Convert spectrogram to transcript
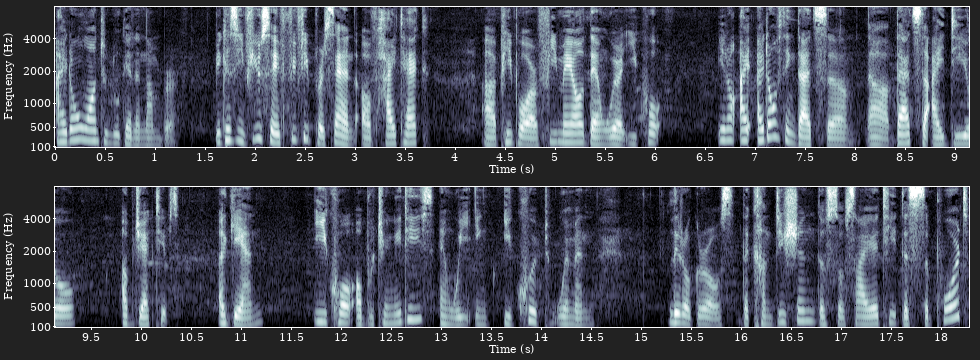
I don't want to look at a number because if you say 50% of high tech uh, people are female, then we're equal. You know, I, I don't think that's, uh, uh, that's the ideal objectives. Again, equal opportunities and we in- equipped women little girls the condition, the society, the support,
